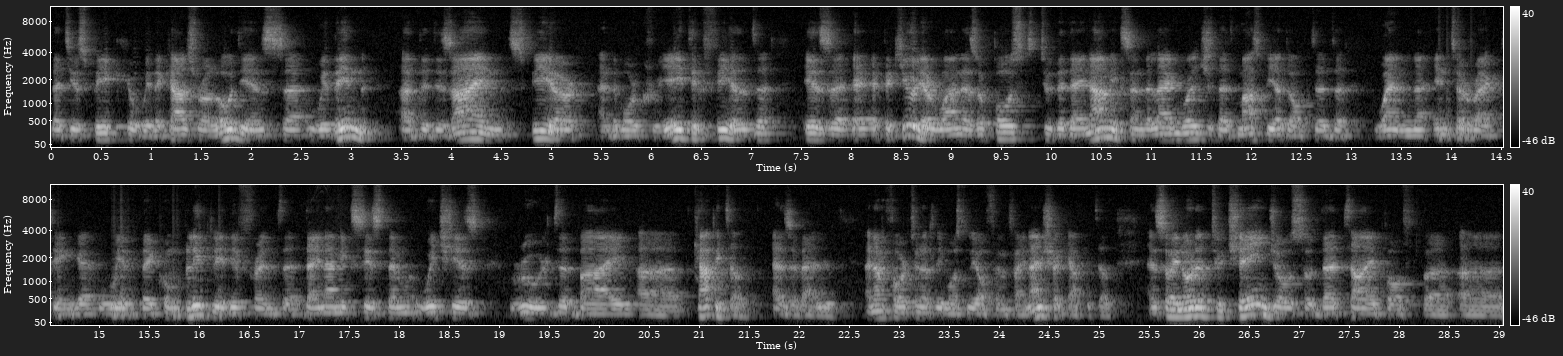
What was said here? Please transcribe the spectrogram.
that you speak with a cultural audience uh, within uh, the design sphere and the more creative field is a, a, peculiar one as opposed to the dynamics and the language that must be adopted when interacting with a completely different uh, dynamic system which is ruled by uh, capital as a value and unfortunately mostly often financial capital. And so in order to change also that type of uh, uh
